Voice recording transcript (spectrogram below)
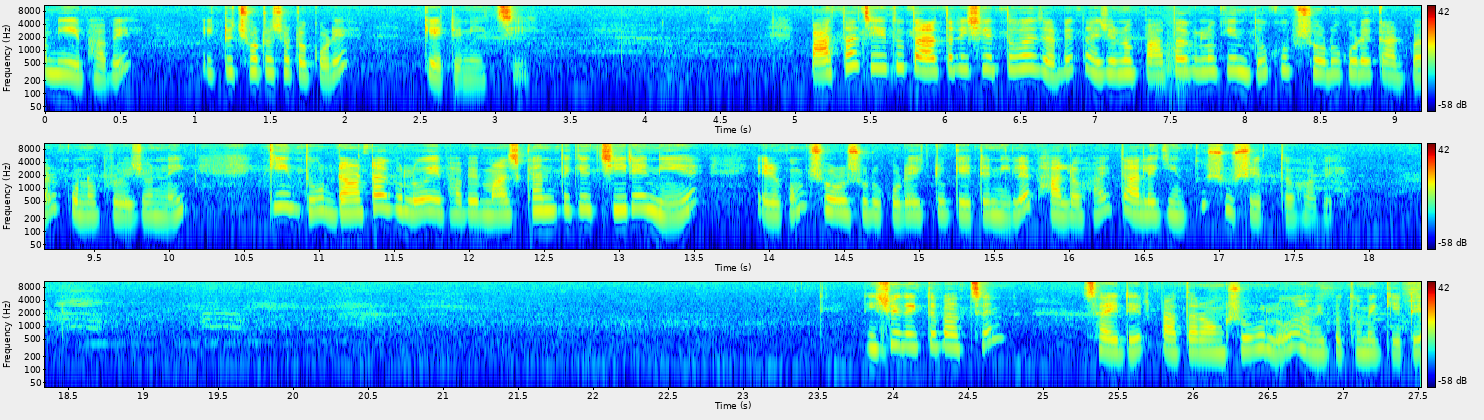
আমি এভাবে একটু ছোট ছোট করে কেটে নিচ্ছি। পাতা যেহেতু তাড়াতাড়ি সেদ্ধ হয়ে যাবে, তাই জন্য পাতাগুলো কিন্তু খুব সরু করে কাটবার কোনো প্রয়োজন নেই। কিন্তু ডাঁটাগুলো এভাবে মাঝখান থেকে চিড়ে নিয়ে এরকম সরু সরু করে একটু কেটে নিলে ভালো হয়, তাহলে কিন্তু সুসেদ্ধ হবে। নিশ্চয়ই দেখতে পাচ্ছেন? সাইডের পাতার অংশগুলো আমি প্রথমে কেটে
